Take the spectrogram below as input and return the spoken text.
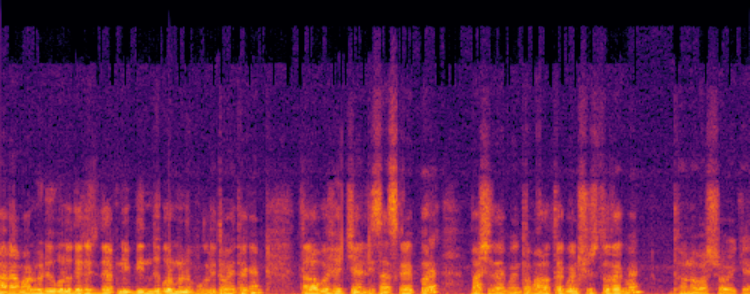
আর আমার ভিডিওগুলো দেখে যদি আপনি বিন্দু পরিমাণ উপকৃত হয়ে থাকেন, তাহলে অবশ্যই চ্যানেলটি সাবস্ক্রাইব করে পাশে থাকবেন। তো ভালো থাকবেন, সুস্থ থাকবেন। ধন্যবাদ সবাইকে।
